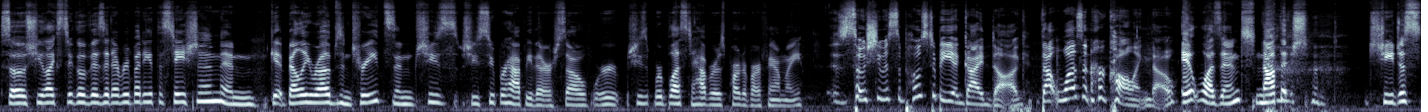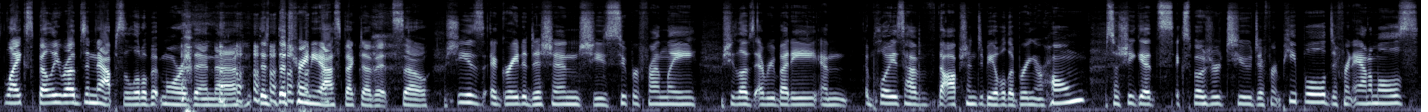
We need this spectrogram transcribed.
So, she likes to go visit everybody at the station and get belly rubs and treats, and she's she's super happy there. So, we're she's we're blessed to have her as part of our family. So, she was supposed to be a guide dog. That wasn't her calling, though. It wasn't. Not that she, she just likes belly rubs and naps a little bit more than uh, the, the training aspect of it. So she is a great addition. She's super friendly. She loves everybody, and employees have the option to be able to bring her home. So she gets exposure to different people, different animals.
